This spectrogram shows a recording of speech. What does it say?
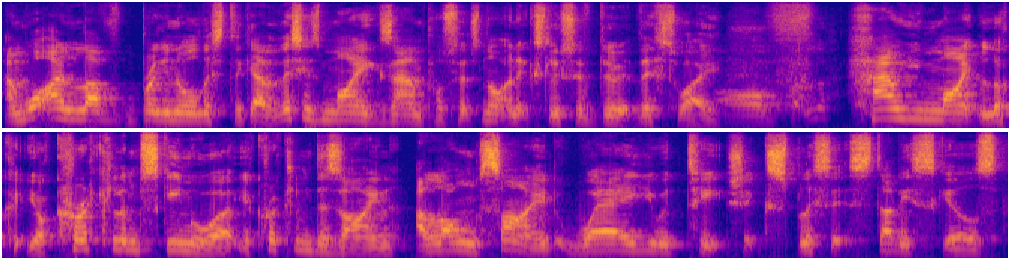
And what I love bringing all this together, this is my example, so it's not an exclusive do it this way, of how you might look at your curriculum schema work, your curriculum design, alongside where you would teach explicit study skills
